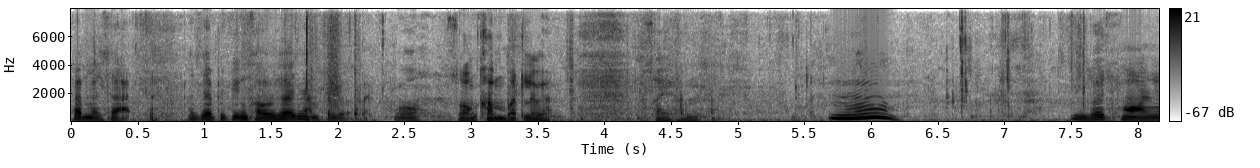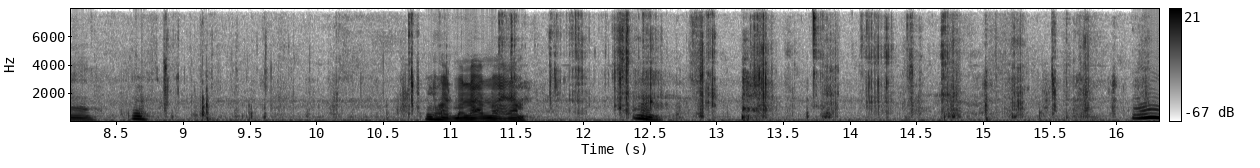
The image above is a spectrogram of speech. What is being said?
ธรรมศาสตร์เราจะไปกินเขาใช้ยำไปเลยโอ้สองคำเบิดเลยเว้ยใส่คอืมเบิดห่อยังำมีหอดมันละหน่อยน้อืม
